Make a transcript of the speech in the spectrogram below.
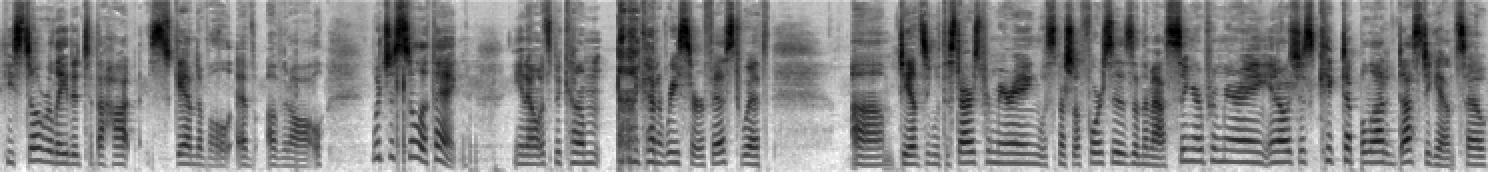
he's still related to the hot scandal of, of it all, which is still a thing. You know, it's become kind of resurfaced with um, Dancing with the Stars premiering, with Special Forces and The Masked Singer premiering. You know, it's just kicked up a lot of dust again. So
